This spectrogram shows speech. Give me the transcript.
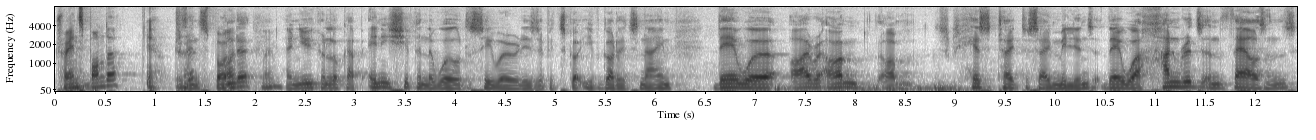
Transponder. Yeah. Transponder, Right, and you can look up any ship in the world to see where it is. If it's got, you've got its name. There were, I, I'm, I'm hesitate to say millions. There were hundreds and thousands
